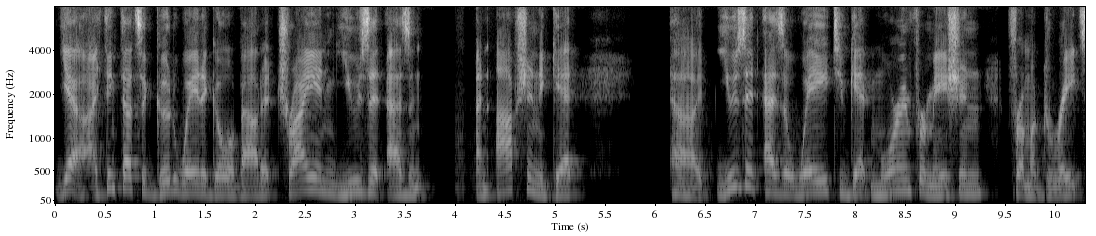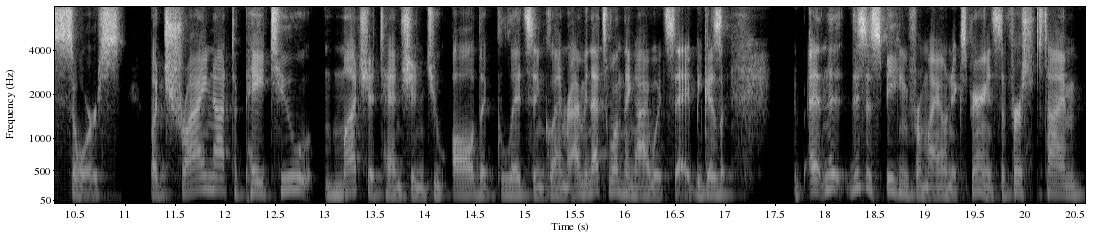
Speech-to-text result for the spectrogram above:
yeah, I think that's a good way to go about it. Try and use it as an an option to get uh, use it as a way to get more information from a great source but try not to pay too much attention to all the glitz and glamour. I mean, that's one thing I would say because, and this is speaking from my own experience. The first time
